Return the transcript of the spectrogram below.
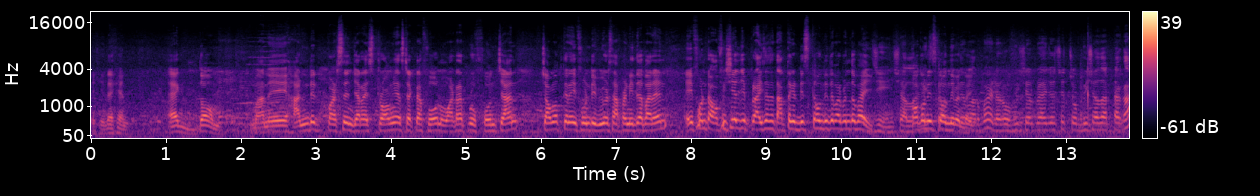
দেখি দেখেন। একদম মানে হান্ড্রেড পার্সেন্ট যারা স্ট্রংয়েস্ট একটা ফোন ওয়াটারপ্রুফ ফোন চান চমৎকার এই ফোনটি ভিউয়ার্স আপনারা নিতে পারেন। এই ফোনটা অফিসিয়াল যে প্রাইস আছে তার থেকে ডিসকাউন্ট দিতে পারবেন তো ভাই? জি ইনশাআল্লাহ কত ডিসকাউন্ট দিবেন ভাই? এটার অফিসিয়াল প্রাইস হচ্ছে চব্বিশ হাজার টাকা।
